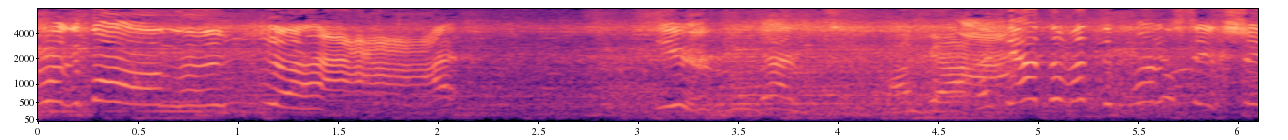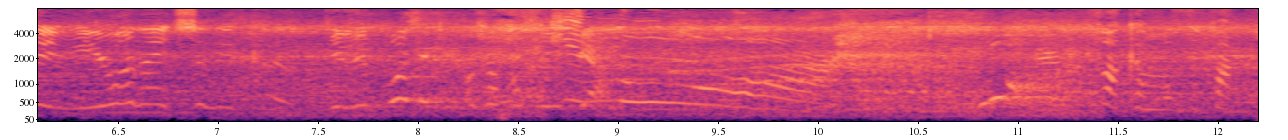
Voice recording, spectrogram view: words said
Макдональдс. І Богдан. Ага. А я давати бонуси, якщо ще не відкрили. Телепузики уже тебя. Кіно! Фака, мазафака.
